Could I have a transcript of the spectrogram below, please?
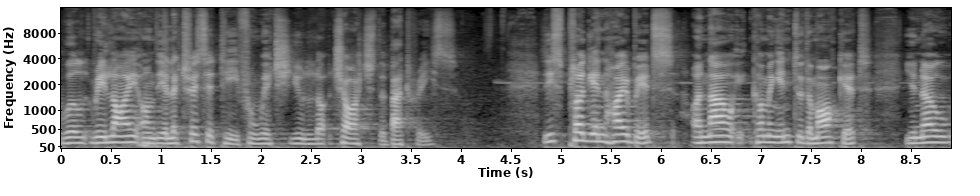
will rely on the electricity from which you charge the batteries. These plug-in hybrids are now coming into the market. You know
